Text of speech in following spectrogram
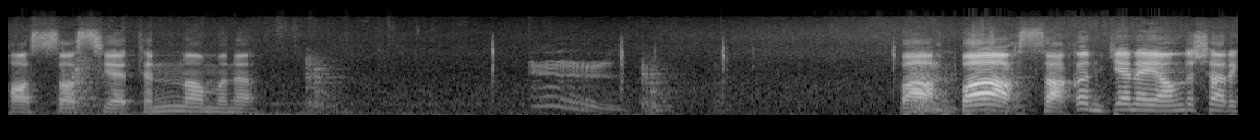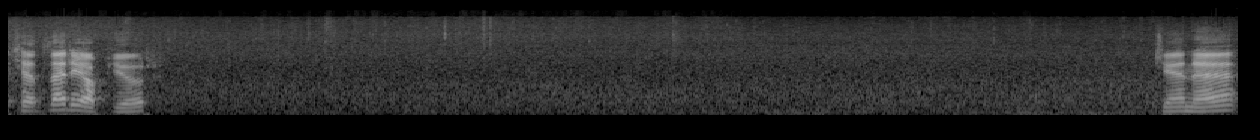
hassasiyetinin amına. Bak bak sakın gene yanlış hareketler yapıyor. Gene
